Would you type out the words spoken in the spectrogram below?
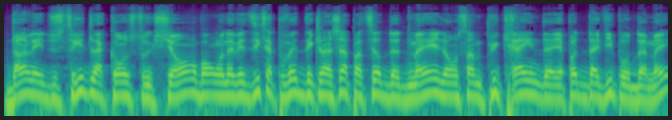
dans l'industrie de la construction. Bon, on avait dit que ça pouvait être déclenché à partir de demain. Là, on semble plus craindre, il n'y a pas d'avis pour demain,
